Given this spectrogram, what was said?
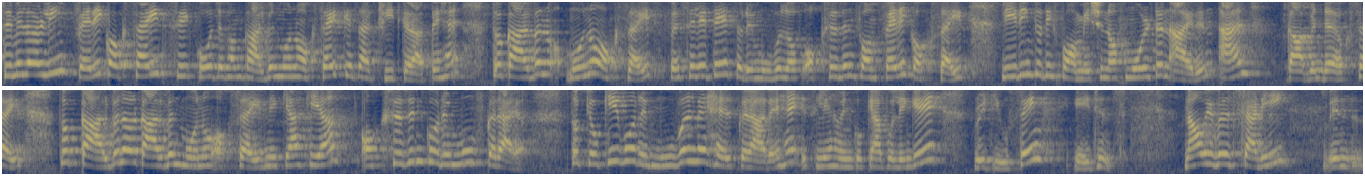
similarly ferric oxide से को जब हम कार्बन मोनोऑक्साइड के साथ ट्रीट कराते हैं तो carbon monoxide facilitates removal of oxygen from ferric oxide leading to the formation of molten iron and carbon dioxide तो कार्बन और कार्बन मोनोऑक्साइड ने क्या किया? ऑक्सीजन को रिमूव कराया। तो क्योंकि वो रिमूवल में हेल्प करा रहे हैं, इसलिए हम इनको क्या बोलेंगे? Reducing agents now we will study in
